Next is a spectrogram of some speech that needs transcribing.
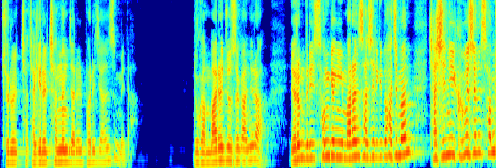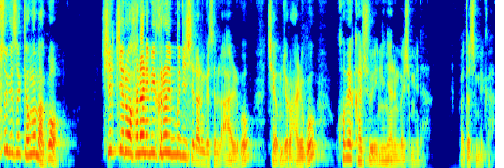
주를 자기를 찾는 자를 버리지 않습니다. 누가 말해줘서가 아니라 여러분들이 성경이 말한 사실이기도 하지만 자신이 그것을 삶 속에서 경험하고 실제로 하나님이 그런 분이시라는 것을 알고 체험적으로 알고 고백할 수 있느냐는 것입니다. 어떻습니까?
